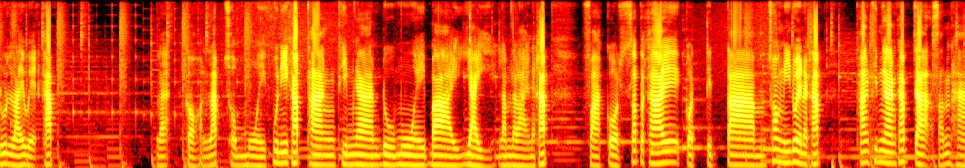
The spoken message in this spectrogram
รุ่นไลท์เวทครับ และก่อนรับชมมวยคู่นี้ครับ ทางทีมงานดูมวยบายใหญ่ลำนาลายนะครับ ฝากกด Subscribe กดติดตามช่องนี้ด้วยนะครับ ทางทีมงานครับจะสรรหา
